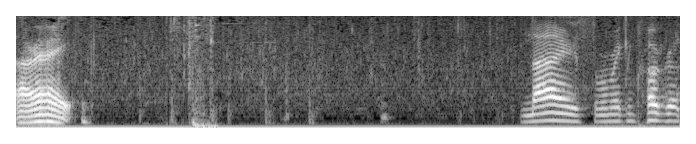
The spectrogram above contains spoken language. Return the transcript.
Alright. Nice, we're making progress.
